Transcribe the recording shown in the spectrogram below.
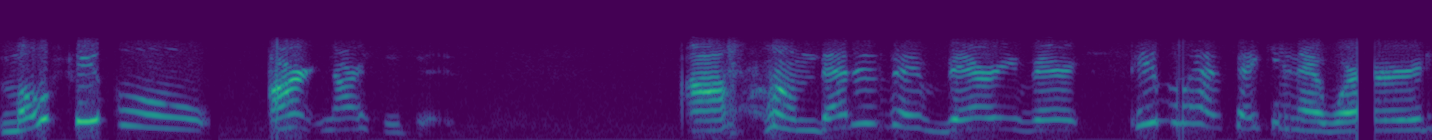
most people aren't narcissists. Um, that is a very very people have taken that word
